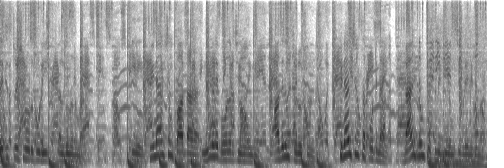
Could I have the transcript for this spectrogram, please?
രജിസ്ട്രേഷനോട് കൂടി നൽകുന്നതുമാണ്. ഇനി ഫിനാൻഷ്യൽ പാർട്ടാണ് നിങ്ങളെ ബോധർ ചെയ്യുന്നതെങ്കിൽ അതിനും സൊല്യൂഷൻ ഉണ്ട്. ഫിനാൻഷ്യൽ സപ്പോർട്ടിനായി ബാങ്ക് ലോൺ ഫെസിലിറ്റിയും ഇവിടെ ലഭ്യമാണ്.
